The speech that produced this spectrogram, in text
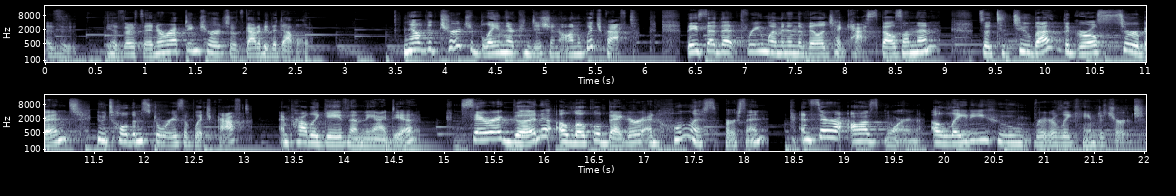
Because it's interrupting church, so it's got to be the devil. Now, the church blamed their condition on witchcraft. They said that three women in the village had cast spells on them. So, Tituba, the girl's servant, who told them stories of witchcraft and probably gave them the idea, Sarah Good, a local beggar and homeless person, and Sarah Osborne, a lady who rarely came to church.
